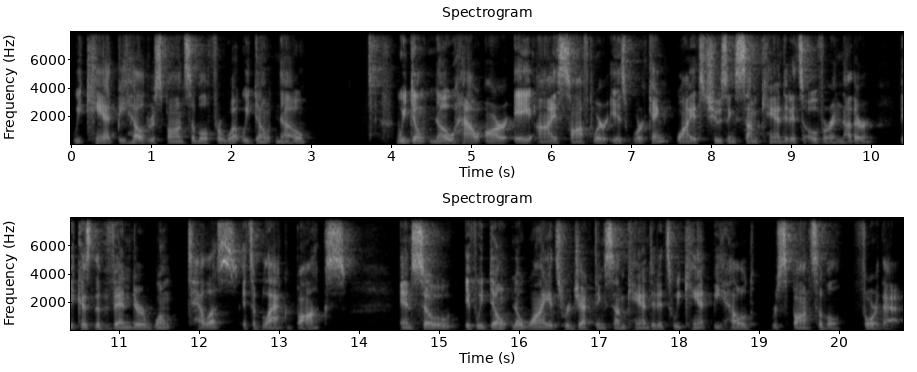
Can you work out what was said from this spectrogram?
we can't be held responsible for what we don't know. We don't know how our AI software is working, why it's choosing some candidates over another, because the vendor won't tell us. It's a black box. And so, if we don't know why it's rejecting some candidates, we can't be held responsible for that.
